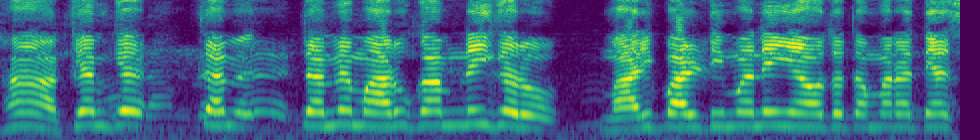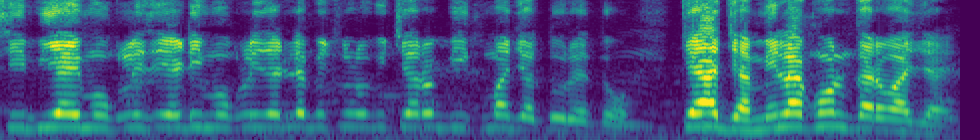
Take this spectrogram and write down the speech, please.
હા કેમ કે તમે તમે મારું કામ નહીં કરો. મારી પાર્ટીમાં નહીં આવો તો તમારા ત્યાં સીબીઆઈ મોકલીશ એડી મોકલીશ એટલે બિચારો બિચારો બીકમાં જતું રહેતો. કે આ જમીલા કોણ કરવા જાય?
